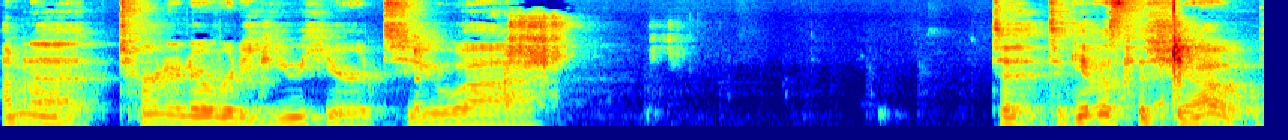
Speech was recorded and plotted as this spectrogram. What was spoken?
I'm gonna turn it over to you here to uh, to to give us the show,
